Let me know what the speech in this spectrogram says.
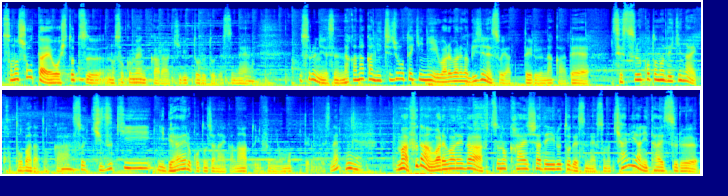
その正体を一つの側面から切り取るとですね、要するにですねなかなか日常的に我々がビジネスをやっている中で接することのできない言葉だとか、うん。そういう気づきに出会えることじゃないかなというふうに思ってるんですね。うん。まあ普段我々が普通の会社でいるとですねそのキャリアに対する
